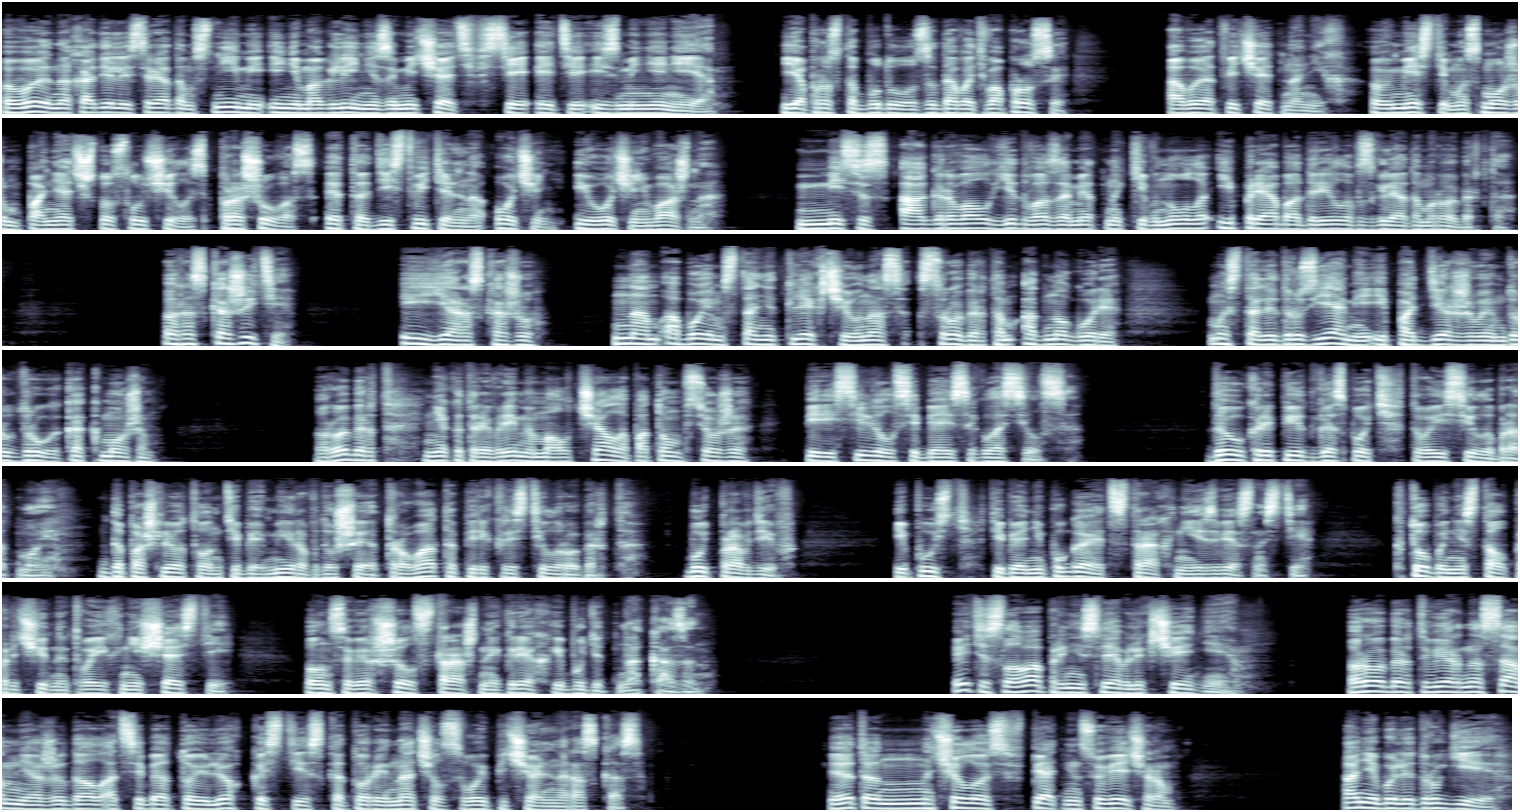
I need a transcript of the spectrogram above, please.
Вы находились рядом с ними и не могли не замечать все эти изменения. Я просто буду задавать вопросы, а вы отвечать на них. Вместе мы сможем понять, что случилось. Прошу вас, это действительно очень и очень важно. Миссис Агровал едва заметно кивнула и приободрила взглядом Роберта. «Расскажите, и я расскажу. Нам обоим станет легче, у нас с Робертом одно горе. Мы стали друзьями и поддерживаем друг друга как можем». Роберт некоторое время молчал, а потом все же пересилил себя и согласился. «Да укрепит Господь твои силы, брат мой. Да пошлет Он тебе мира в душе», — Тровато перекрестил Роберта. «Будь правдив. И пусть тебя не пугает страх неизвестности. Кто бы ни стал причиной твоих несчастий, он совершил страшный грех и будет наказан». Эти слова принесли облегчение. Роберт верно сам не ожидал от себя той легкости, с которой начал свой печальный рассказ. Это началось в пятницу вечером. Они были другие.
